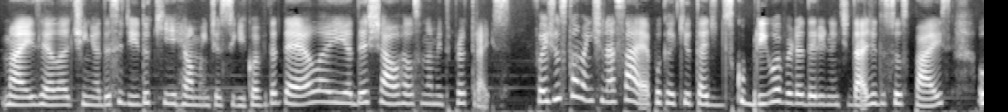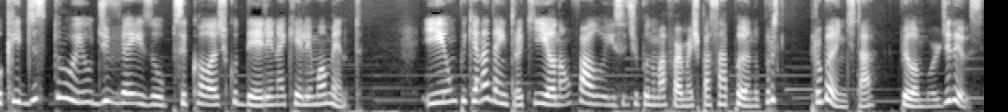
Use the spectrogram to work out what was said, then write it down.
Mas ela tinha decidido que realmente ia seguir com a vida dela e ia deixar o relacionamento para trás. Foi justamente nessa época que o Ted descobriu a verdadeira identidade dos seus pais, o que destruiu de vez o psicológico dele naquele momento. E um pequeno adentro aqui, eu não falo isso, tipo, numa forma de passar pano pro, pro Band, tá? Pelo amor de Deus.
